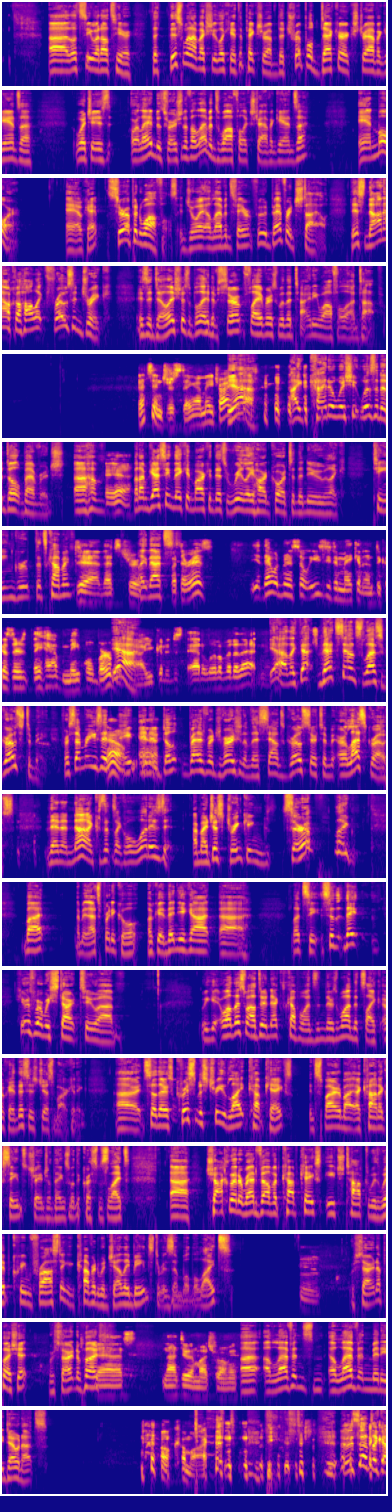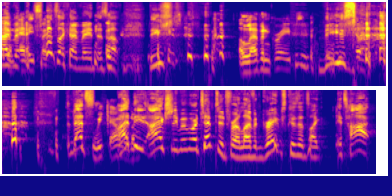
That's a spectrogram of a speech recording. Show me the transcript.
Uh, let's see what else here. The, this one I'm actually looking at the picture of the triple decker extravaganza, which is Orlando's version of Eleven's waffle extravaganza, and more. Eh, Okay, syrup and waffles. Enjoy Eleven's favorite food beverage style. This non alcoholic frozen drink is a delicious blend of syrup flavors with a tiny waffle on top. That's interesting. I may try. That. Yeah. I kind of wish it was an adult beverage. Um, Yeah. But I'm guessing they can market this really hardcore to the new like teen group that's coming. yeah, that's true. Like, that's- But there is. Yeah, that would have been so easy to make it because there's they have maple bourbon Yeah. now. You could have just add a little bit of that. In. Yeah, like that. That sounds less gross to me. For some reason, No, a, an adult beverage version of this sounds grosser to me, or less gross than a non. Because it's like, well, what is it? Am I just drinking syrup? Like, but I mean, that's pretty cool. Okay, then you got. uh Let's see. So they here's where we start to. Uh, we get well. This one I'll do the next couple ones, and there's one that's like, okay, this is just marketing. All right, so there's Christmas tree light cupcakes inspired by iconic scenes, Stranger Things with the Christmas lights. Uh, chocolate or red velvet cupcakes, each topped with whipped cream frosting and covered with jelly beans to resemble the lights. Hmm. We're starting to push it. We're starting to push. Yeah, that's not doing much for me. Uh, 11's, 11 mini donuts. oh, come on. I it sounds like I made, it sounds like I made this up. These Eleven grapes. these that's We be them. I actually be more tempted for 11 grapes because it's like it's hot.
